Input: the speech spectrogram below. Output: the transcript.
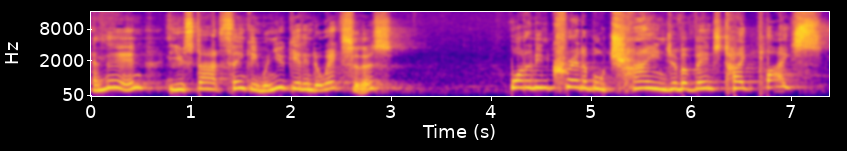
And then you start thinking, when you get into Exodus, what an incredible change of events take place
